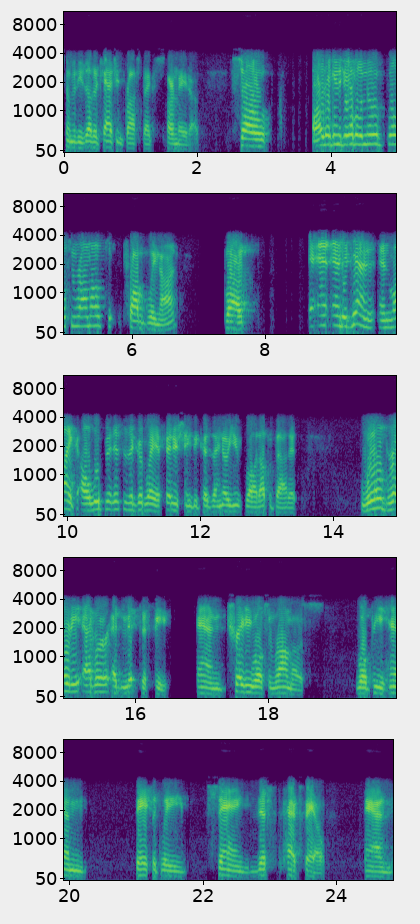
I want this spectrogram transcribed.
some of these other catching prospects are made of. So, are they going to be able to move Wilson Ramos? Probably not. But and, and again, and Mike, I'll loop it. This is a good way of finishing because I know you've brought up about it. Will Brodie ever admit defeat? And trading Wilson Ramos will be him basically saying this has failed, and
